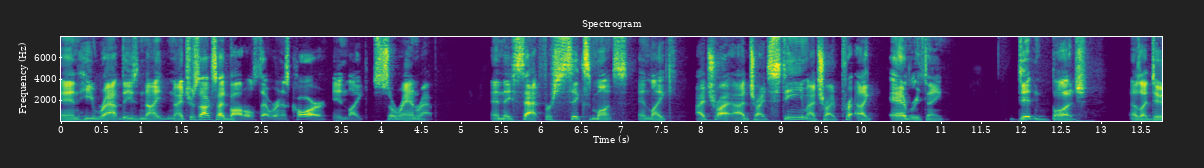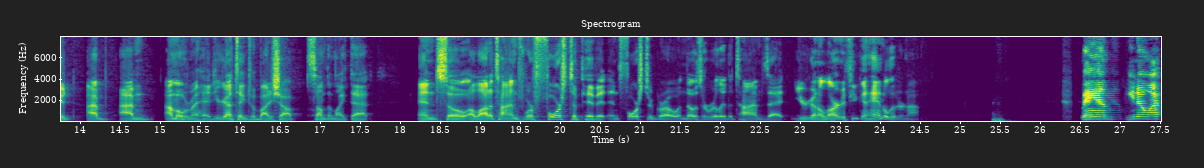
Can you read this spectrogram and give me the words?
and he wrapped these nit- nitrous oxide bottles that were in his car in like saran wrap and they sat for six months. And like I tried, I tried steam, I tried pre- like everything, didn't budge. I was like, dude, I'm I'm I'm over my head. You're gonna take it to a body shop, something like that. And so a lot of times we're forced to pivot and forced to grow, and those are really the times that you're gonna learn if you can handle it or not. Man, you know, I,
